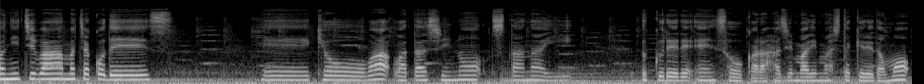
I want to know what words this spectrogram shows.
こんにちは、まちゃこです、えー、今日は私の拙いウクレレ演奏から始まりましたけれども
